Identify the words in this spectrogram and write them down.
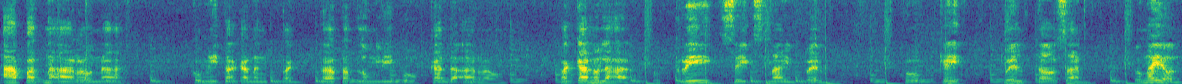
apat na araw na kumita ka ng tag, 3,000 kada araw. Magkano lahat? So, 3, 6, 9, 12. Okay. 12,000. So, ngayon,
